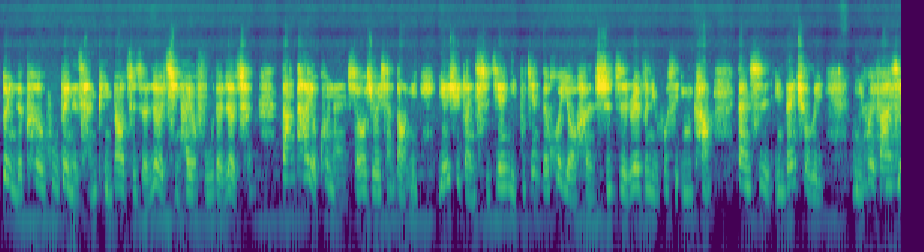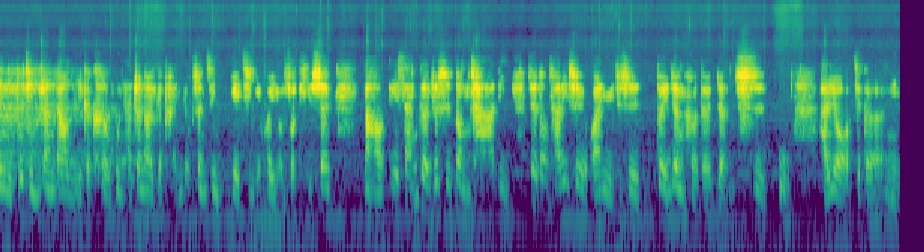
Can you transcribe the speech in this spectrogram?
对你的客户、对你的产品保持着热情，还有服务的热忱。当他有困难的时候，就会想到你。也许短时间你不见得会有很实质 revenue 或是 income，但是 eventually 你会发现，你不仅赚到了一个客户，你还赚到一个朋友，甚至你业绩也会有所提升。然后第三个就是洞察力，这个洞察力是有关于就是对任何的人事。物，还有这个你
